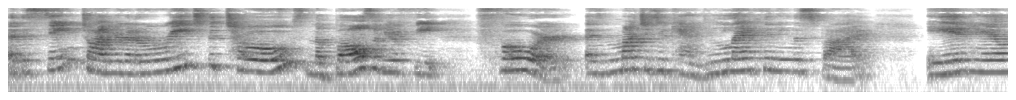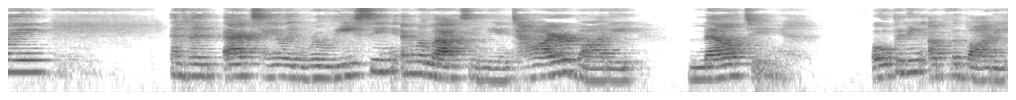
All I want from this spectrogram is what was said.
At the same time, you're gonna reach the toes and the balls of your feet forward as much as you can, lengthening the spine. Inhaling and then exhaling, releasing and relaxing the entire body, melting, opening up the body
